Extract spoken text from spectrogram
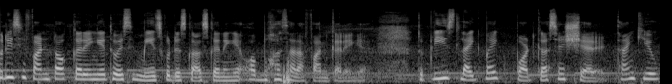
थोड़ी सी फ़न टॉक करेंगे थोड़ी सी मेज़ को डिस्कस करेंगे और बहुत सारा फ़न करेंगे। तो please like my podcast and share it thank you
